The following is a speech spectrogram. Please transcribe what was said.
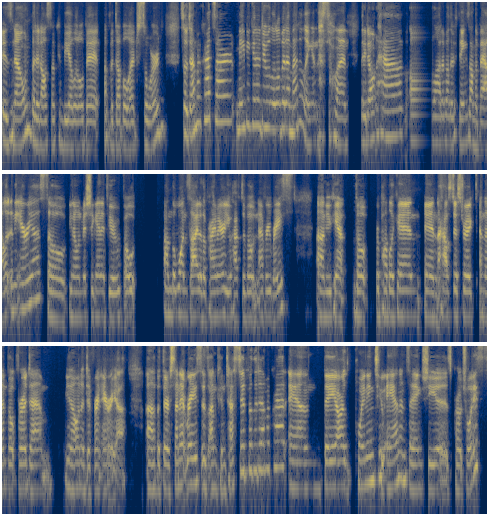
is known, but it also can be a little bit of a double edged sword. So Democrats are maybe going to do a little bit of meddling in this one. They don't have a lot of other things on the ballot in the area. So, you know, in Michigan, if you vote on the one side of the primary, you have to vote in every race. Um, you can't vote Republican in the House district and then vote for a Dem you know, in a different area. Uh, but their Senate race is uncontested for the Democrat, and they are pointing to Ann and saying she is pro choice,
